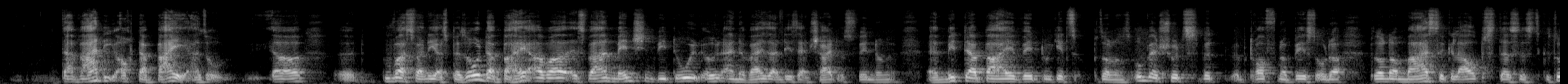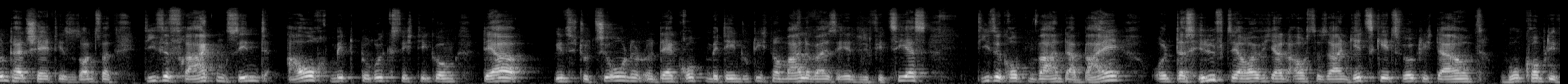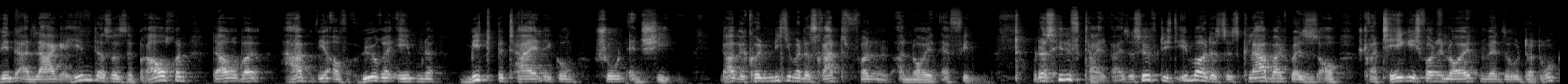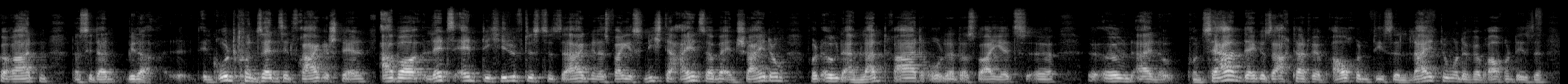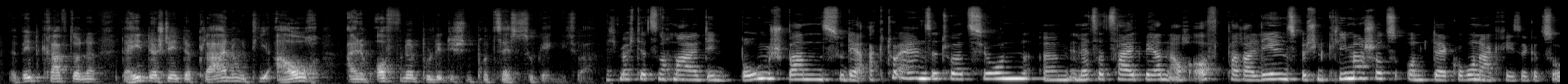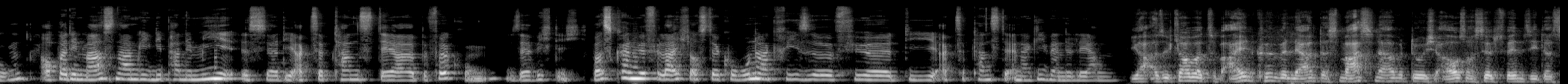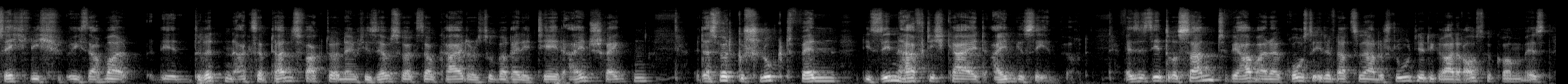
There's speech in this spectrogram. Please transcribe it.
da war die auch dabei. Also ja, äh, du warst zwar nicht als Person dabei, aber es waren Menschen wie du in irgendeiner Weise an dieser Entscheidungsfindung äh, mit dabei. Wenn du jetzt besonders Umweltschutz betroffener bist oder besonderem Maße glaubst, dass es gesundheitsschädlich ist oder sonst was, diese Fragen sind auch mit Berücksichtigung der Institutionen und der Gruppen, mit denen du dich normalerweise identifizierst. Diese Gruppen waren dabei Und das hilft sehr häufig dann auch zu sagen, jetzt geht es wirklich darum, wo kommt die Windanlage hin, dass wir sie brauchen. Darüber haben wir auf höherer Ebene mit Beteiligung schon entschieden. Ja, wir können nicht immer das Rad von erneuern erfinden. Und das hilft teilweise. Es hilft nicht immer, das ist klar. Manchmal ist es auch strategisch von den Leuten, wenn sie unter Druck geraten, dass sie dann wieder den Grundkonsens in Frage stellen. Aber letztendlich hilft es zu sagen, das war jetzt nicht eine einsame Entscheidung von irgendeinem Landrat oder das war jetzt äh, irgendein Konzern, der gesagt hat, wir brauchen diese Leitung oder wir brauchen diese Windkraft, sondern dahinter steht eine Planung, die auch einem offenen politischen Prozess zugänglich war. Ich möchte jetzt nochmal den Bogen spannen zu der aktuellen Situation. Ähm, in letzter Zeit werden auch oft Parallelen zwischen Klimaschutz und der Corona-Krise gezogen. Auch bei den Maßnahmen gegen die Pandemie ist ja die Akzeptanz der Bevölkerung sehr wichtig. Was können wir vielleicht aus der Corona-Krise für die Akzeptanz der Energiewende lernen? Ja, also ich glaube, zum einen können wir lernen, dass Maßnahmen durchaus, auch selbst wenn sie tatsächlich, ich sag mal, den dritten Akzeptanzfaktor, nämlich die Selbstwirksamkeit oder Souveränität einschränken, das wird geschluckt, wenn die Sinnhaftigkeit eingesehen wird. Es ist interessant, wir haben eine große internationale Studie, die gerade rausgekommen ist,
